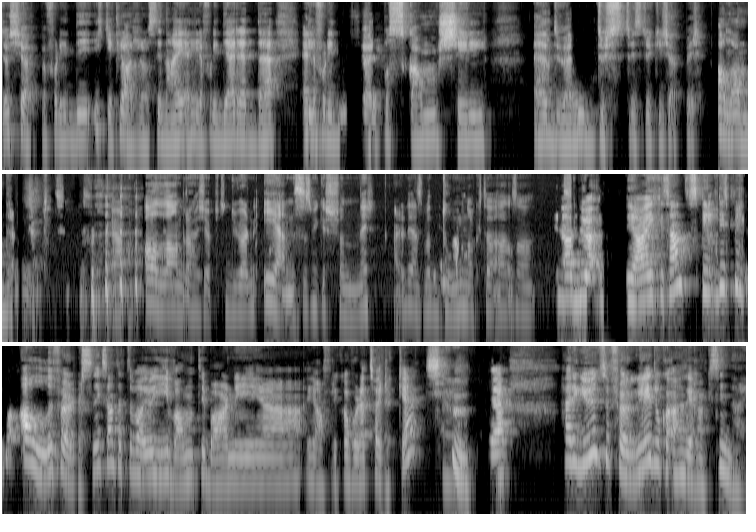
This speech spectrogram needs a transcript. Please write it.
til å kjøpe fordi de ikke klarer å si nei, eller fordi de er redde, eller fordi de kjører på skam, skyld. eh, Du er en dust hvis du ikke kjøper. alle andre har kjøpt. Ja, alle andre har kjøpt. Du er den eneste som ikke skjønner. Er det den som er dum nok til altså, Ja, du er, ja ikke sant? Spil, de spilte på alle følelsene. ikke sant? Dette var jo å gi vann til barn i, uh, i Afrika hvor det er tørke. Kjempe Herregud, selvfølgelig. Du kan, altså, jeg kan ikke si nei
